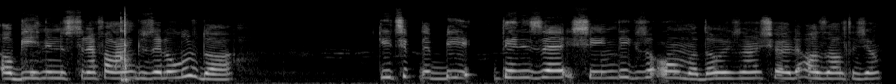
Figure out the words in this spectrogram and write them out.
abinin üstüne falan güzel olur da. Geçip de bir denize şeyinde güzel olmadı. O yüzden şöyle azaltacağım.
